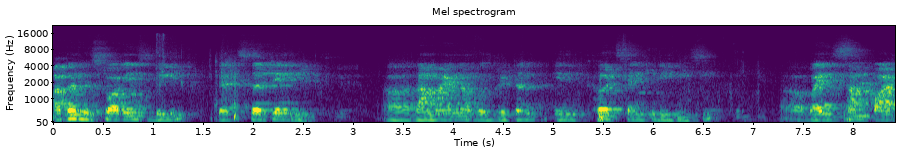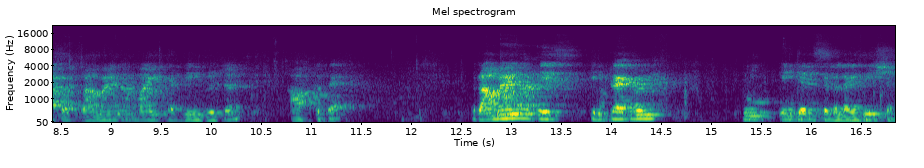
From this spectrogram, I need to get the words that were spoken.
Other historians believe that certainly uh, Ramayana was written in 3rd century BC, uh, while some parts of Ramayana might have been written after that. Ramayana is integral to Indian civilization.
